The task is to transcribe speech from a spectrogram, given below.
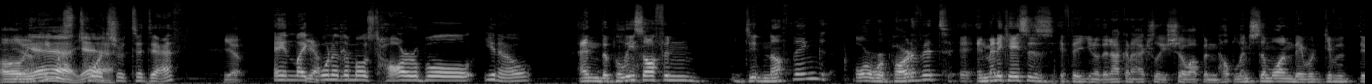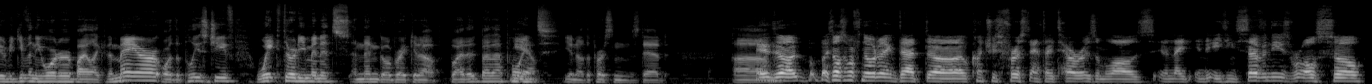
Oh Yeah. yeah, he was yeah. tortured to death, Yep. and like Yeah. one of the most horrible, you know. and the police often did nothing or were part of it. In many cases, if they, you know, they're not going to actually show up and help lynch someone, they would give they would be given the order by like the mayor or the police chief, wait 30 minutes and then go break it up. By the, by that point, you know, the person's dead. Um, And, uh, it's also worth noting that uh, country's first anti-terrorism laws in, the- in the 1870s were also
